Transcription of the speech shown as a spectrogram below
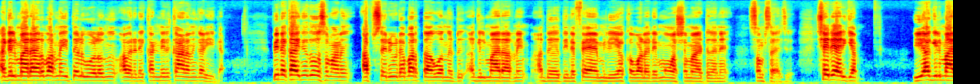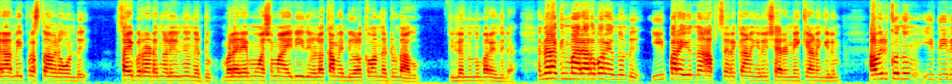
അഖിൽ മാരാർ പറഞ്ഞ ഈ തെളിവുകളൊന്നും അവരുടെ കണ്ണിൽ കാണാൻ കഴിയില്ല. പിന്നെ കഴിഞ്ഞ ദിവസമാണ് അപ്സരയുടെ ഭർത്താവ് വന്നിട്ട് അഖിൽ മാരാറിനെയും അദ്ദേഹത്തിന്റെ ഫാമിലിയെ ഒക്കെ വളരെ മോശമായിട്ട് തന്നെ സംസാരിച്ചത്. ശരിയായിരിക്കാം. ഈ അഖിൽ മാരാറിന്റെ ഈ പ്രസ്താവന കൊണ്ട് സൈബർ ഇടങ്ങളിൽ നിന്നിട്ടും വളരെ മോശമായ രീതിയിലുള്ള കമന്റുകളൊക്കെ വന്നിട്ടുണ്ടാകും. ഇല്ലെന്നൊന്നും പറയുന്നില്ല. എന്നാൽ അഖിൽ മാരാറ് പറയുന്നുണ്ട് ഈ പറയുന്ന അപ്സരക്കാണെങ്കിലും ശരണ്യക്കാണെങ്കിലും അവർക്കൊന്നും ഇതിൽ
